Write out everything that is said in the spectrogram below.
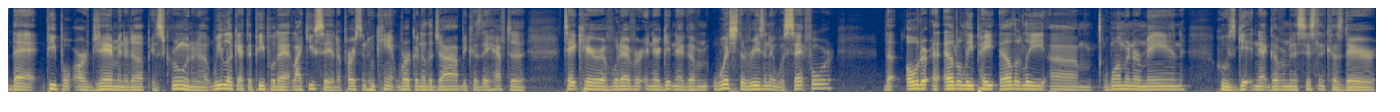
that people are jamming it up and screwing it up. We look at the people that, like you said, a person who can't work another job because they have to take care of whatever, and they're getting that government, which the reason it was set for, the older elderly elderly um, woman or man who's getting that government assistance because their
